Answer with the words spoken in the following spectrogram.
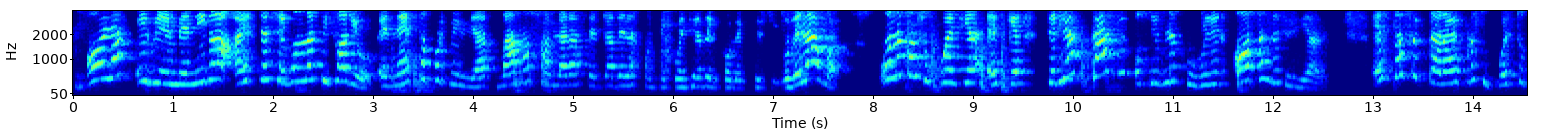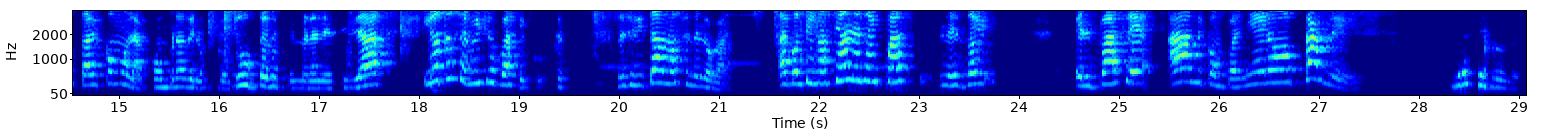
Hola y bienvenido a este segundo episodio. En esta oportunidad vamos a hablar acerca de las consecuencias del cobro excesivo del agua. Una consecuencia es que sería casi imposible cubrir otras necesidades. Esto afectará el presupuesto tal como la compra de los productos de primera necesidad y otros servicios básicos que necesitamos en el hogar. A continuación les doy, les doy el pase a mi compañero Carles. Gracias, Ronald.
